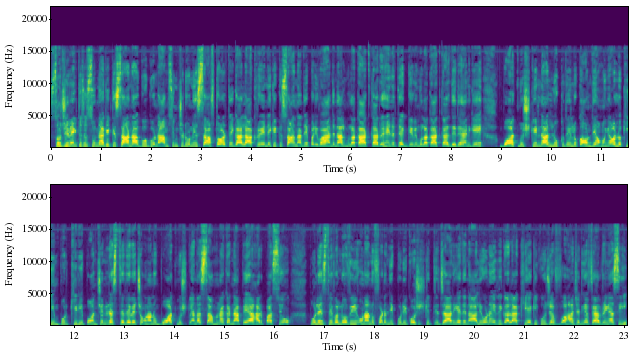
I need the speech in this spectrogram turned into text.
ਸੋ ਜਿਵੇਂ ਕਿ ਤੁਸੀਂ ਸੁਣਿਆ ਕਿ ਕਿਸਾਨ ਆਗੂ ਗੁਰਨਾਮ ਸਿੰਘ ਚੜੂਨੀ ਸਾਫ਼ ਤੌਰ ਤੇ ਗੱਲ ਆਖ ਰਹੇ ਨੇ ਕਿ ਕਿਸਾਨਾਂ ਦੇ ਪਰਿਵਾਰਾਂ ਦੇ ਨਾਲ ਮੁਲਾਕਾਤ ਕਰ ਰਹੇ ਨੇ ਤੇ ਅੱਗੇ ਵੀ ਮੁਲਾਕਾਤ ਕਰਦੇ ਰਹਿਣਗੇ। ਬਹੁਤ ਮੁਸ਼ਕਿਲ ਨਾਲ ਲੁਕਦੇ ਲੁਕਾਉਂਦਿਆਂ ਹੋਈਆਂ ਉਹ ਲਖੀਮਪੁਰ ਖੀਰੀ ਪਹੁੰਚੇ ਨੇ। ਰਸਤੇ ਦੇ ਵਿੱਚ ਉਹਨਾਂ ਨੂੰ ਬਹੁਤ ਮੁਸ਼ਕਿਲਾਂ ਦਾ ਸਾਹਮਣਾ ਕਰਨਾ ਪਿਆ। ਹਰ ਪਾਸਿਓਂ ਪੁਲਿਸ ਦੇ ਵੱਲੋਂ ਵੀ ਉਹਨਾਂ ਨੂੰ ਫੜਨ ਦੀ ਪੂਰੀ ਕੋਸ਼ਿਸ਼ ਕੀਤੀ ਜਾ ਰਹੀ ਹੈ ਤੇ ਨਾਲ ਹੀ ਉਹਨਾਂ ਇਹ ਵੀ ਗੱਲ ਆਖੀ ਹੈ ਕਿ ਕੁਝ ਅਫਵਾਹਾਂ ਜਿਹੜੀਆਂ ਫੈਲ ਰਹੀਆਂ ਸੀ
